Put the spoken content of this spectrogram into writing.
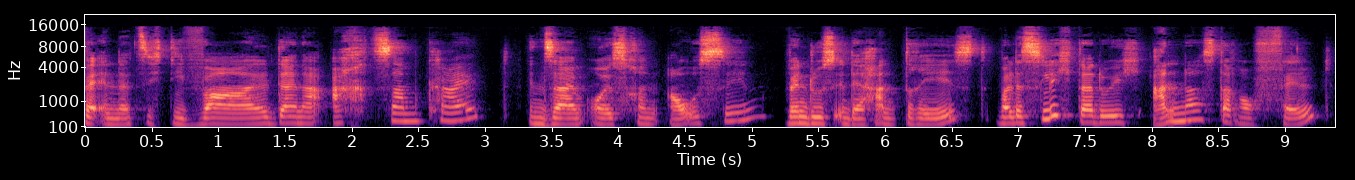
Verändert sich die Wahl deiner Achtsamkeit in seinem äußeren Aussehen, wenn du es in der Hand drehst, weil das Licht dadurch anders darauf fällt?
